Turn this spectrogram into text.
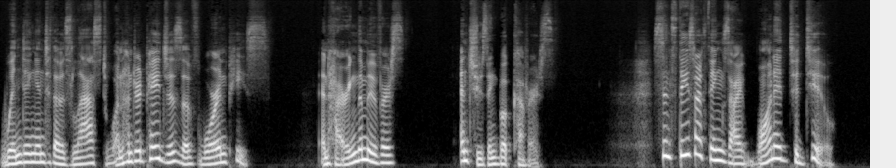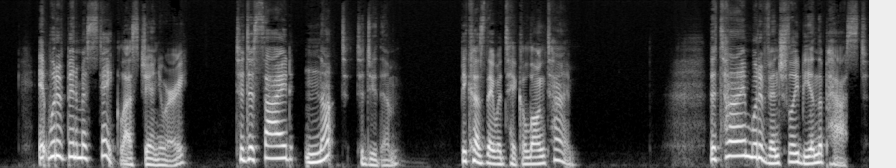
winding into those last 100 pages of War and Peace and hiring the movers and choosing book covers. Since these are things I wanted to do, it would have been a mistake last January to decide not to do them because they would take a long time. The time would eventually be in the past,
